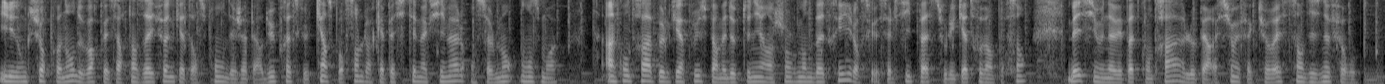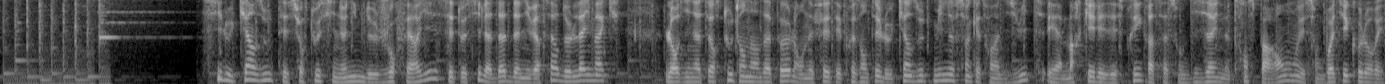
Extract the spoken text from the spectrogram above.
Il est donc surprenant de voir que certains iPhone 14 Pro ont déjà perdu presque 15% de leur capacité maximale en seulement 11 mois. Un contrat Apple Care Plus permet d'obtenir un changement de batterie lorsque celle-ci passe sous les 80%, mais si vous n'avez pas de contrat, l'opération est facturée 119 euros. Si le 15 août est surtout synonyme de jour férié, c'est aussi la date d'anniversaire de l'iMac. L'ordinateur tout en un d'Apple a en effet été présenté le 15 août 1998 et a marqué les esprits grâce à son design transparent et son boîtier coloré.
